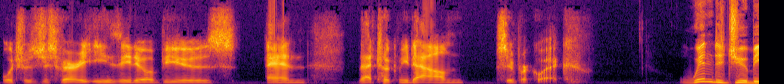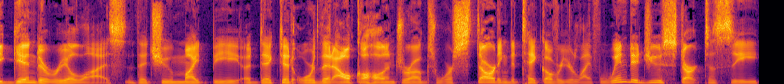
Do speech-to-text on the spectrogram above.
which was just very easy to abuse and that took me down super quick When did you begin to realize that you might be addicted or that alcohol and drugs were starting to take over your life? When did you start to see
